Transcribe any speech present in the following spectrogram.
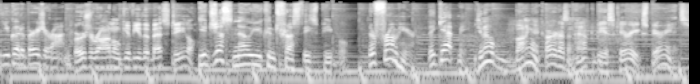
you go to Bergeron. Bergeron will give you the best deal. You just know you can trust these people. They're from here. They get me. You know, buying a car doesn't have to be a scary experience.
